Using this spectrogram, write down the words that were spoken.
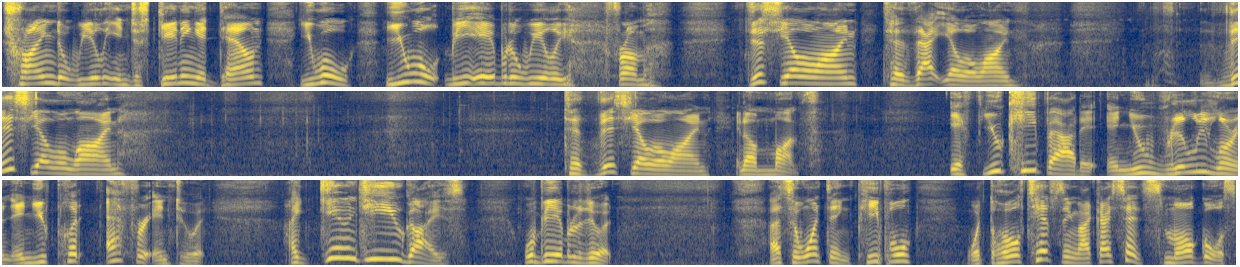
trying to wheelie and just getting it down, you will you will be able to wheelie from this yellow line to that yellow line. This yellow line to this yellow line in a month. If you keep at it and you really learn and you put effort into it, I guarantee you guys will be able to do it. That's the one thing. People, with the whole tips thing, like I said, small goals.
